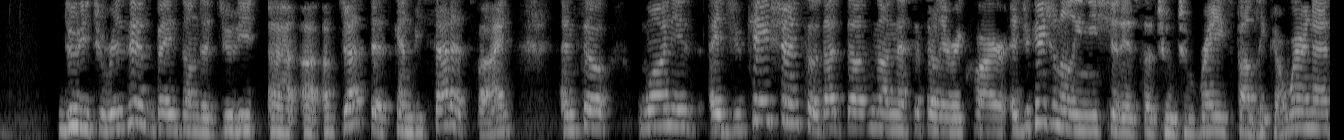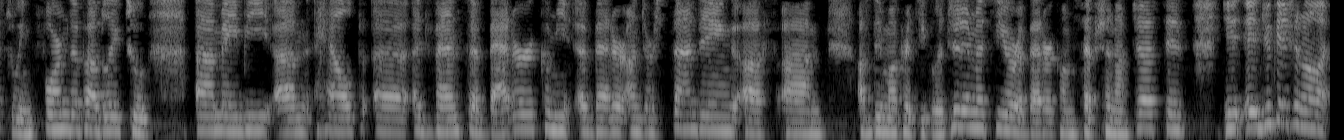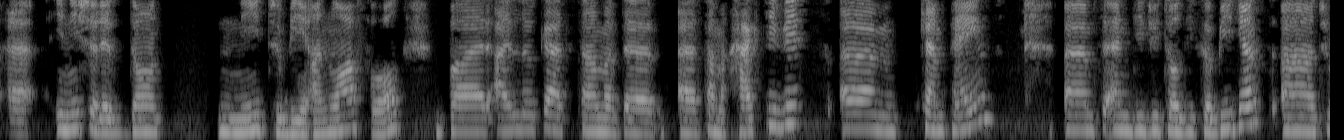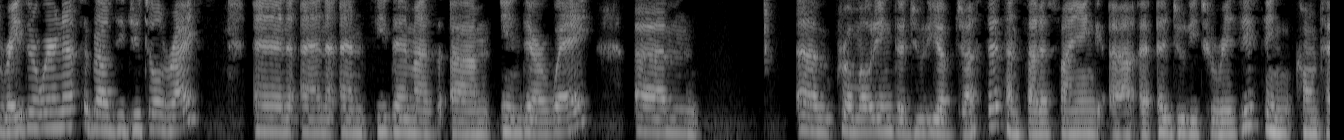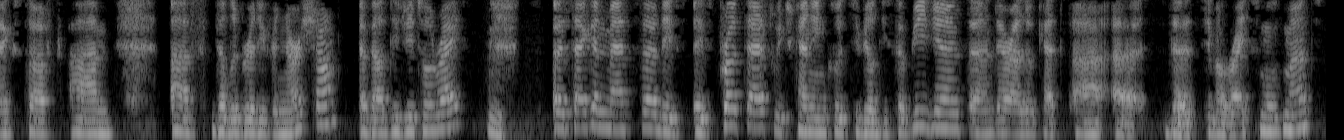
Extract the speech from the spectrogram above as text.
duty to resist based on the duty uh, uh of justice can be satisfied, and so one is education, so that does not necessarily require educational initiatives, so to, to raise public awareness, to inform the public, to uh, maybe um, help uh, advance a better commu- a better understanding of um, of democratic legitimacy or a better conception of justice. I- educational uh, initiatives don't need to be unlawful, but I look at some of the uh, some activists. Um, campaigns um, and digital disobedience uh, to raise awareness about digital rights and and and see them as um, in their way. Um, um, promoting the duty of justice and satisfying uh, a, a, duty to resist in context of um, of deliberative inertia about digital rights. Mm. A second method is, is protest, which can include civil disobedience, and there I look at uh, uh, the civil rights movement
